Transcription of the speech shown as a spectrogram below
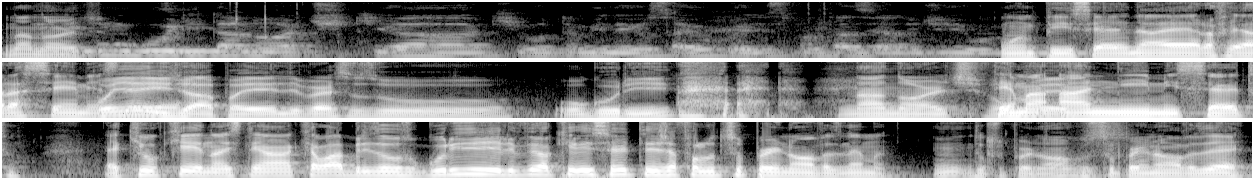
Na Norte. O guri da Norte, que, a, que o thumbnail saiu com eles fantasiado de One One Piece ainda era, era semi. Põe aí, é. Japa, ele versus o, o Guri na Norte. Vamos Tema ver. anime, certo? É que o que? Nós tem aquela brisa. O Guri, ele veio aquele certeza, já falou de supernovas, né, mano? Hum, do Supernovas? Supernovas, é.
